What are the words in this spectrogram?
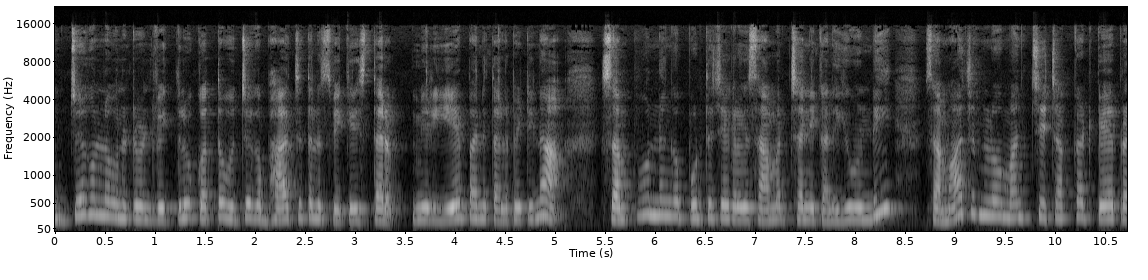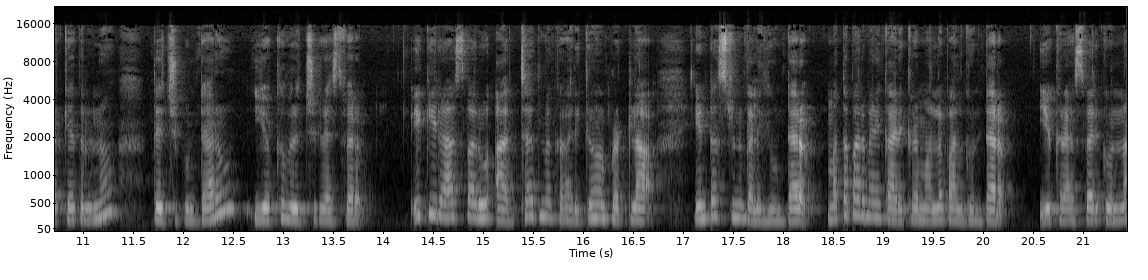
ఉద్యోగంలో ఉన్నటువంటి వ్యక్తులు కొత్త ఉద్యోగ బాధ్యతలు స్వీకరిస్తారు. మీరు ఏ పని తలపెట్టినా సంపూర్ణంగా పూర్తి చేయగలిగే సామర్థ్యాన్ని కలిగి ఉండి సమాజంలో మంచి చక్కటి పేరు ప్రఖ్యాతులను తెచ్చుకుంటారు ఈ యొక్క వృశ్చిక రాశివారు. ఇక ఈ రాశివారు ఆధ్యాత్మిక కార్యక్రమాల పట్ల ఇంట్రెస్ట్ను కలిగి ఉంటారు. మతపరమైన కార్యక్రమాల్లో పాల్గొంటారు. ఈ యొక్క రాశివారికి ఉన్న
